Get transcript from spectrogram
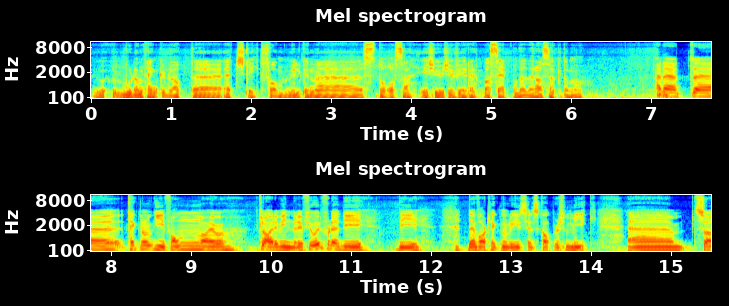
hvordan tenker du at uh, et slikt fond vil kunne stå seg i 2024, basert på det dere har snakket om nå? Ja, det er et, uh, teknologifond var jo klare vinnere i fjor, fordi de, de det var teknologiselskaper som gikk. Eh, så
